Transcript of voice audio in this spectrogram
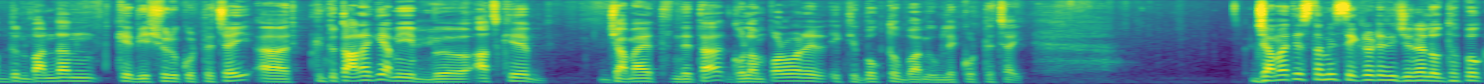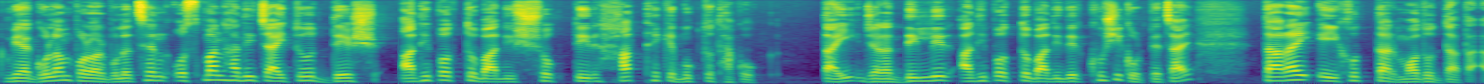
আব্দুল বান্দানকে দিয়ে শুরু করতে চাই। কিন্তু তার আগে আমি আজকে জামায়াত নেতা গোলাম পরোয়ারের একটি বক্তব্য আমি উল্লেখ করতে চাই। জামায়াত ইসলামীর সেক্রেটারি জেনারেল অধ্যাপক মিয়া গোলাম পরোয়ার বলেছেন ওসমান হাদি চাইতো দেশ আধিপত্যবাদী শক্তির হাত থেকে মুক্ত থাকুক। তাই যারা দিল্লির আধিপত্যবাদীদের খুশি করতে চায় তারাই এই হত্যার মদতদাতা।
